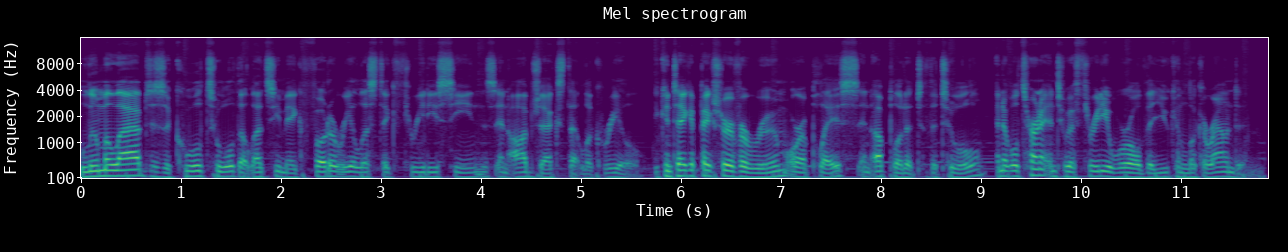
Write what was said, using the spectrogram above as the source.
Luma Labs is a cool tool that lets you make photorealistic 3D scenes and objects that look real. You can take a picture of a room or a place and upload it to the tool, and it will turn it into a 3D world that you can look around in.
